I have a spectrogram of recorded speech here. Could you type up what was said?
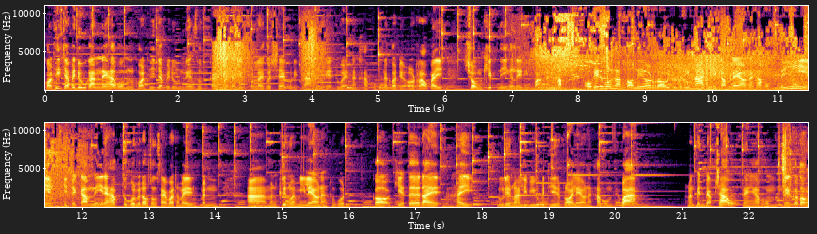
ก่อนที่จะไปดูกันนะครับผมก่อนที่จะไปดูลุงเนสสุ่มกันก็อย่าลืมกดไลค์กดแชร์กดติดตามลุงเนสด้วยนะครับผมแล้วก็เดี๋ยวเราไปชมคลิปนี้กันเลยดีกว่านะครับโอเคทุกคนครับตอนนี้เราอยู่ที่หน้ากิจกรรมแล้วนะครับผมนี่กิจกรรมนี้นะครับทุกคนไม่ต้องสงสัยว่าทำไมมันอ่ามันขึ้นว่ามีแล้วนะทุกคนก็ครีเอเตอร์ได้ให้ลุงเนสมารีวิวเป็นที่เรียบร้อยแล้วนะครับผมแต่ว่า มันเป็นแบบเช่านะครับผมลุงเนสก็ต้อง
